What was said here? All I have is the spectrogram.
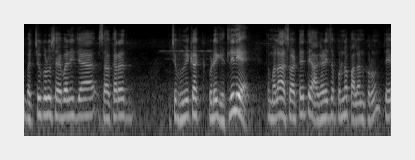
बच्चू कडू साहेबांनी ज्या सहकाराची भूमिका पुढे घेतलेली आहे तर मला असं वाटतं ते आघाडीचं पूर्ण पालन करून ते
